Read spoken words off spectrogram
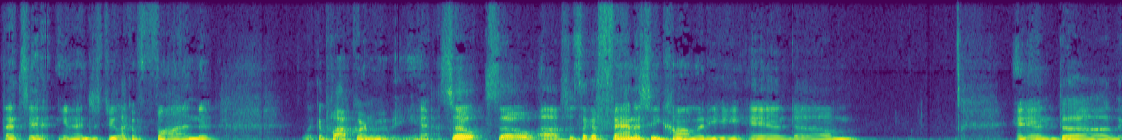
that's it. You know, and just do like a fun, like a popcorn movie. Yeah. So so uh, so it's like a fantasy comedy, and um, and uh, the,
